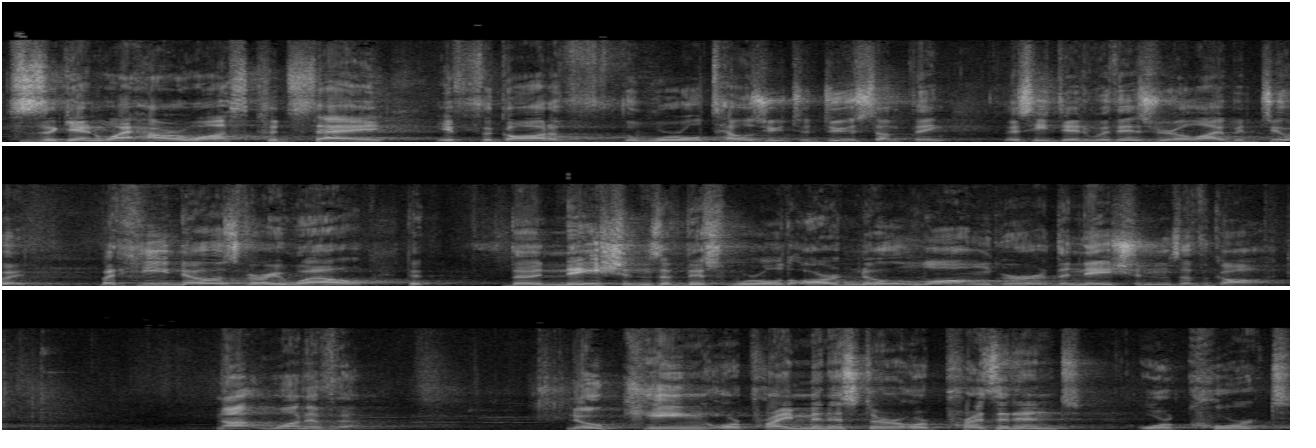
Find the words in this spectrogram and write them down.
This is again why Hauerwas could say, if the God of the world tells you to do something, as he did with Israel, I would do it. But he knows very well that the nations of this world are no longer the nations of God. Not one of them. No king or prime minister or president or court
